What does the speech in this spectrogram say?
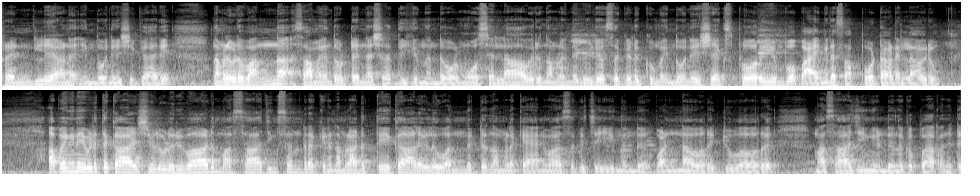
ഫ്രണ്ട്ലിയാണ് ഇന്തോനേഷ്യക്കാർ നമ്മളിവിടെ വന്ന സമയം തൊട്ട് തന്നെ ശ്രദ്ധിക്കുന്നുണ്ട്. ഓൾമോസ്റ്റ് എല്ലാവരും നമ്മളിങ്ങനെ വീഡിയോസൊക്കെ എടുക്കുമ്പോൾ ഇന്തോനേഷ്യ എക്സ്പ്ലോർ ചെയ്യുമ്പോൾ ഭയങ്കര സപ്പോർട്ടാണ് എല്ലാവരും. അപ്പോൾ ഇങ്ങനെ ഇവിടുത്തെ കാഴ്ചകളിൽ ഒരുപാട് മസാജിങ് സെന്ററൊക്കെ ഉണ്ട്. നമ്മൾ അടുത്തേക്ക് ആളുകൾ വന്നിട്ട് നമ്മളെ ക്യാൻവാസ് ഒക്കെ ചെയ്യുന്നുണ്ട്. One hour two hour massaging ഉണ്ട് എന്നൊക്കെ പറഞ്ഞിട്ട്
